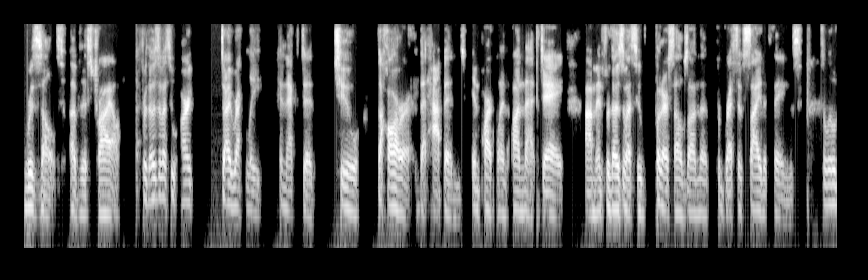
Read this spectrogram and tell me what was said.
result of this trial. For those of us who aren't directly connected to the horror that happened in Parkland on that day. Um, and for those of us who put ourselves on the progressive side of things, it's a little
